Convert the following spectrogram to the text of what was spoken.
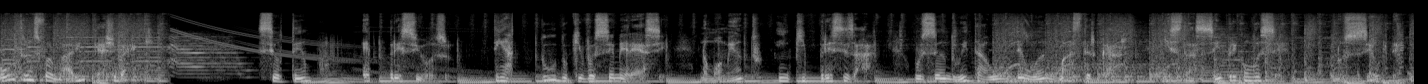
ou transformar em cashback. Seu tempo é precioso Tenha tudo o que você merece, no momento em que precisar, usando o Itaú The One Mastercard, que está sempre com você, no seu tempo.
